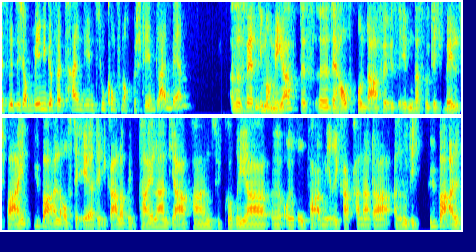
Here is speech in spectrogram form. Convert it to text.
es wird sich auf wenige verteilen, die in Zukunft noch bestehen bleiben werden? Also es werden immer mehr. Das, äh, der Hauptgrund dafür ist eben, dass wirklich weltweit, überall auf der Erde, egal ob in Thailand, Japan, Südkorea, äh, Europa, Amerika, Kanada, also wirklich überall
